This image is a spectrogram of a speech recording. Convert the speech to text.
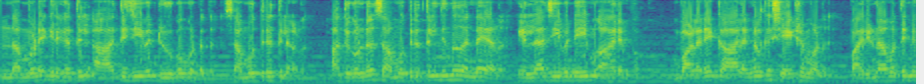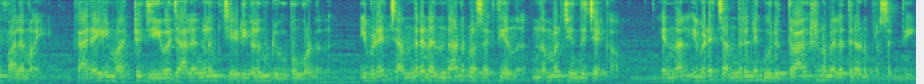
നമ്മുടെ ഗ്രഹത്തിൽ ആദ്യ ജീവൻ രൂപം കൊണ്ടത് സമുദ്രത്തിലാണ്. അതുകൊണ്ട് സമുദ്രത്തിൽ നിന്ന് തന്നെയാണ് എല്ലാ ജീവന്റെയും ആരംഭം. വളരെ കാലങ്ങൾക്ക് ശേഷമാണ് പരിണാമത്തിന്റെ ഫലമായി കരയിൽ മറ്റു ജീവജാലങ്ങളും ചെടികളും രൂപം കൊണ്ടത്. ഇവിടെ ചന്ദ്രൻ എന്താണ് പ്രസക്തിയെന്ന് നമ്മൾ ചിന്തിച്ചേക്കാം. എന്നാൽ ഇവിടെ ചന്ദ്രന്റെ ഗുരുത്വാകർഷണ ബലത്തിനാണ് പ്രസക്തി.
